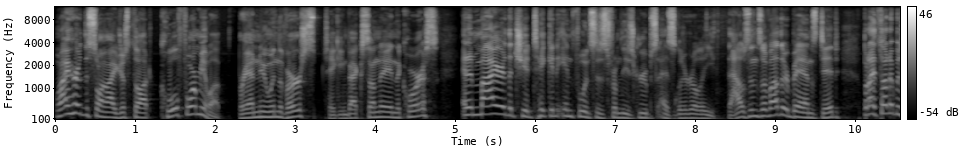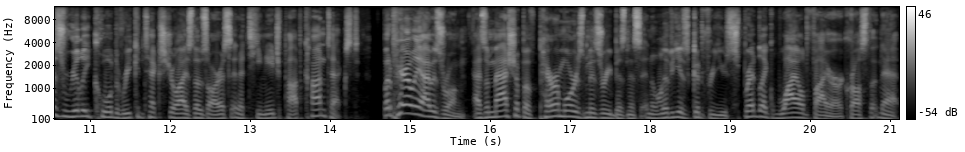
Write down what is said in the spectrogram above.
When I heard the song, I just thought, cool formula. Brand new in the verse, Taking Back Sunday in the chorus, and admired that she had taken influences from these groups as literally thousands of other bands did, but I thought it was really cool to recontextualize those artists in a teenage pop context. But apparently I was wrong, as a mashup of Paramore's Misery Business and Olivia's Good For You spread like wildfire across the net.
